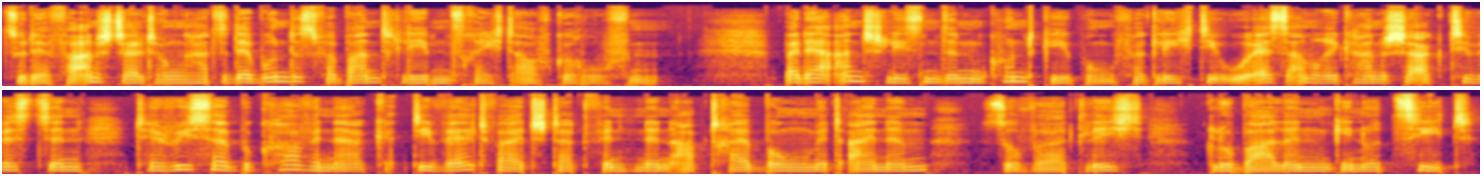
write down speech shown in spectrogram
Zu der Veranstaltung hatte der Bundesverband Lebensrecht aufgerufen. Bei der anschließenden Kundgebung verglich die US-amerikanische Aktivistin Teresa Bukowinak die weltweit stattfindenden Abtreibungen mit einem, so wörtlich, globalen Genozid.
